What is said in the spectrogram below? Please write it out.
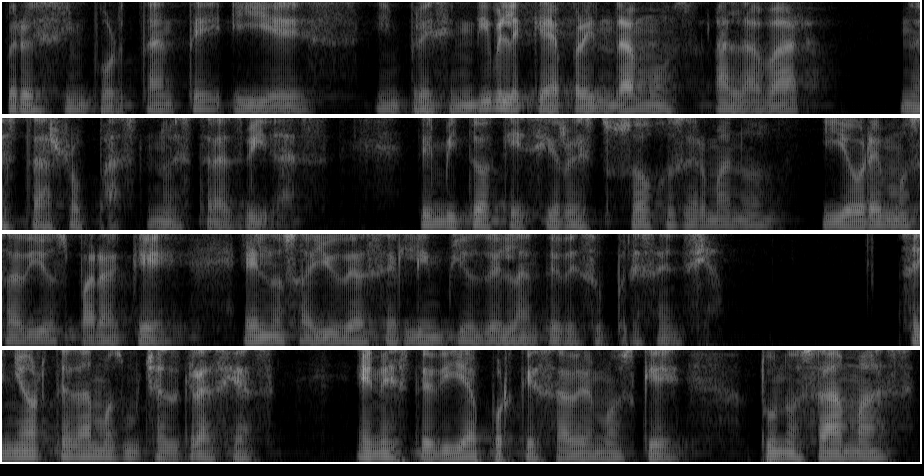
pero es importante y es imprescindible que aprendamos a lavar nuestras ropas, nuestras vidas. Te invito a que cierres tus ojos, hermano, y oremos a Dios para que Él nos ayude a ser limpios delante de su presencia. Señor, te damos muchas gracias en este día porque sabemos que tú nos amas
